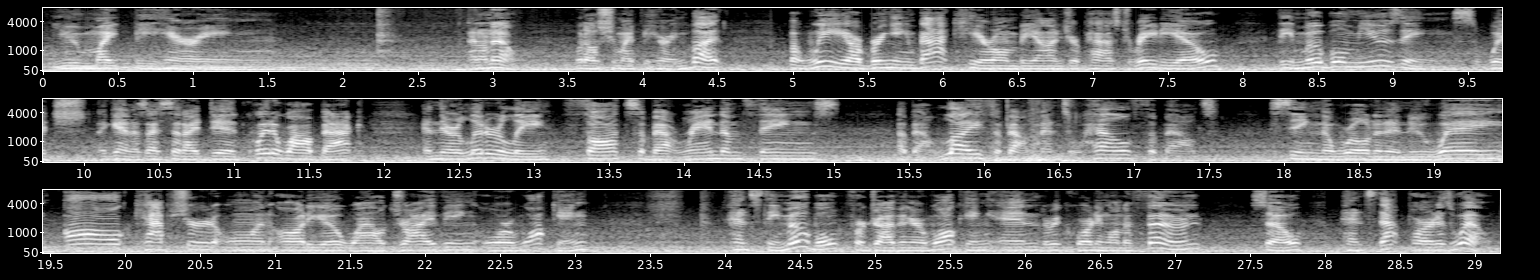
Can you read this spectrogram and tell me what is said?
You might be hearing, I don't know what else you might be hearing, but but we are bringing back here on Beyond Your Past Radio the Mobile Musings, which, again, as I said, I did quite a while back, and they're literally thoughts about random things, about life, about mental health, about seeing the world in a new way, all captured on audio while driving or walking. Hence the mobile for driving or walking, and recording on a phone, so hence that part as well.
